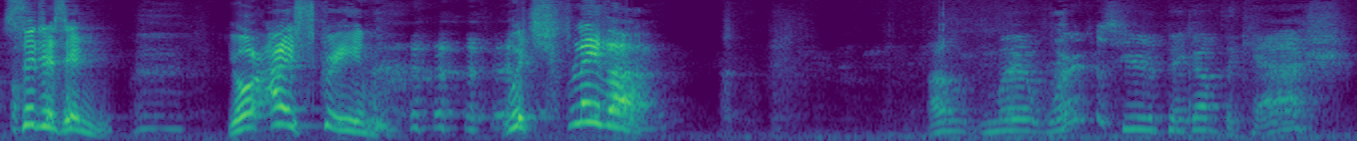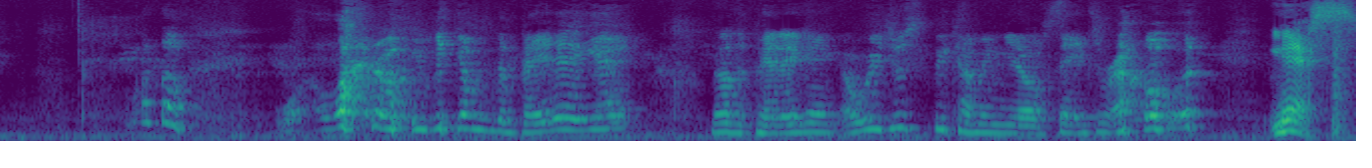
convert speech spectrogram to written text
Citizen, your ice cream. Which flavor? Um, we're, just here to pick up the cash. What the? wh- What are we becoming the payday gang? Not the payday gang. Are we just becoming, you know, Saints Row? Yes,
